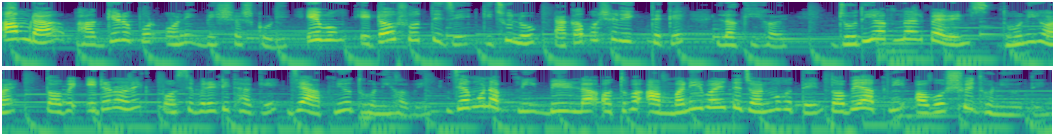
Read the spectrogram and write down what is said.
আমরা ভাগ্যের ওপর অনেক বিশ্বাস করি এবং এটাও সত্যি যে কিছু লোক টাকা পয়সার দিক থেকে লাকি হয়। যদি আপনার প্যারেন্টস ধনী হয়, তবে এটার অনেক পসিবিলিটি থাকে যে আপনিও ধনী হবেন। যেমন আপনি বিড়লা অথবা আম্বানির বাড়িতে জন্ম হতেন, তবে আপনি অবশ্যই ধনী হতেন।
